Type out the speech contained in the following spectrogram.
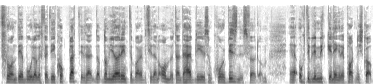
från det bolaget för det är kopplat till här. De, de gör inte bara vid sidan om utan det här blir liksom core business för dem. Eh, och det blir mycket längre partnerskap.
